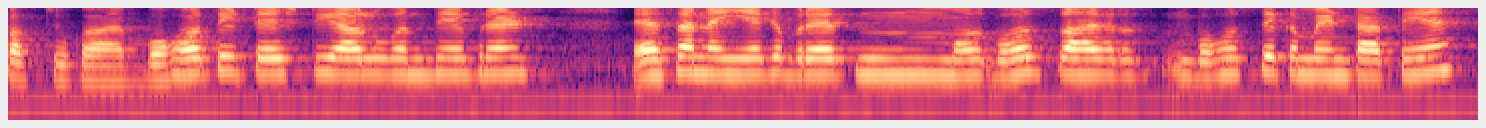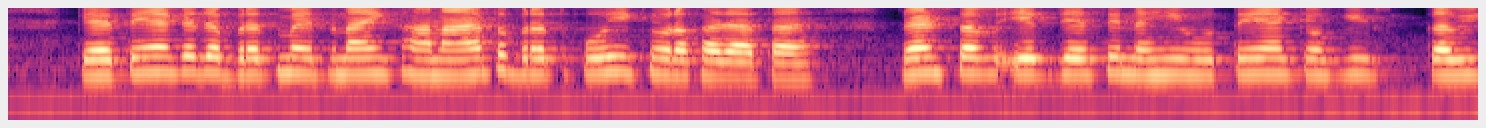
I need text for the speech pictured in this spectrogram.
पक चुका है। बहुत ही टेस्टी आलू बनते हैं फ्रेंड्स। ऐसा नहीं है कि व्रत बहुत सारे बहुत से कमेंट आते हैं, कहते हैं कि जब व्रत में इतना ही खाना है तो व्रत को ही क्यों रखा जाता है? फ्रेंड्स, सब एक जैसे नहीं होते हैं, क्योंकि कभी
